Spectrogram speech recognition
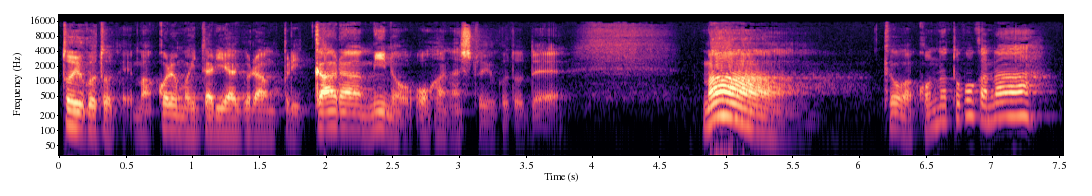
ということで、まあ、これもイタリアグランプリガラミのお話ということでまあ今日はこんなとこかな。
